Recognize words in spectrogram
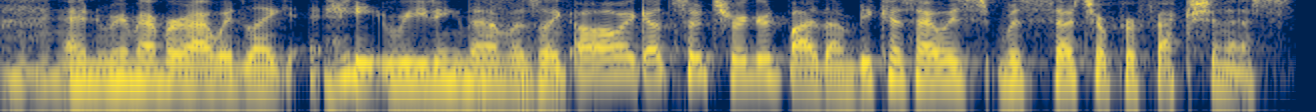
Mm-hmm. and remember I would like hate reading them. I was like, oh, I got so triggered by them because I was was such a perfectionist,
